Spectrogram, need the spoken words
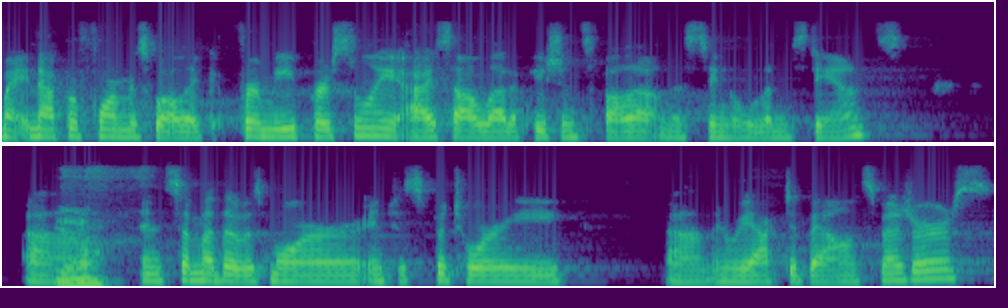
might not perform as well. Like for me personally, I saw a lot of patients fall out in the single limb stance. Um, yeah. And some of those more anticipatory um, and reactive balance measures.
